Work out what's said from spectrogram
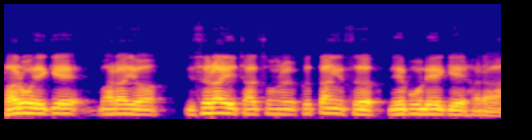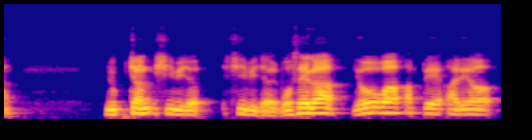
바로에게 말하여 이스라엘 자손을 그 땅에서 내보내게 하라. 6장 12절, 12절. 모세가 여호와 앞에 아뢰어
